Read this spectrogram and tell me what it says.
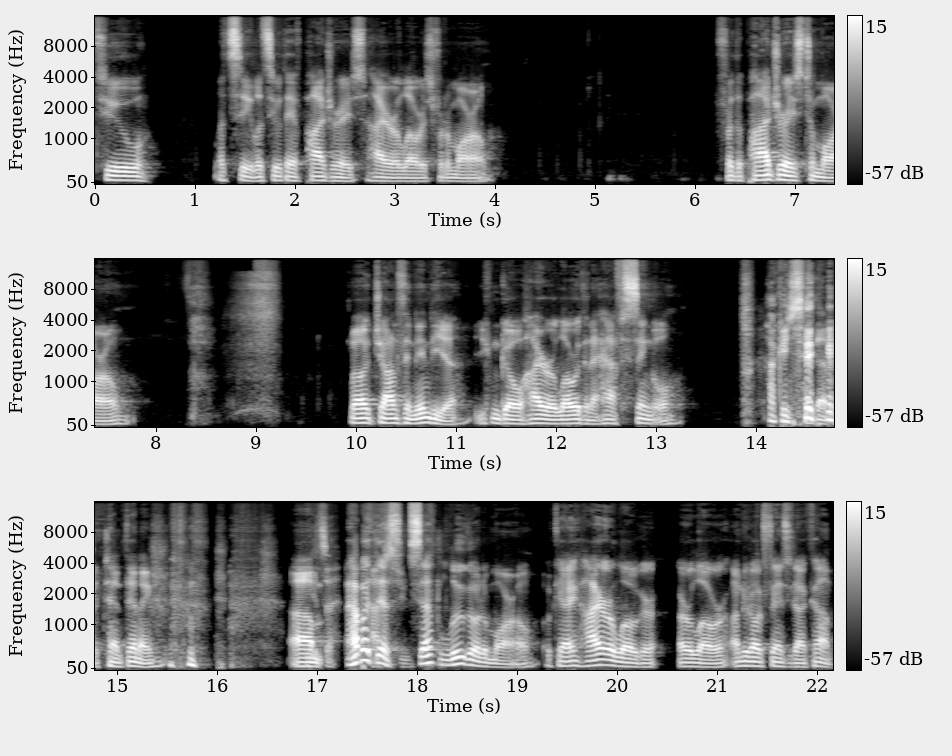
to, let's see, let's see what they have Padres higher or lowers for tomorrow. For the Padres tomorrow, well, Jonathan India, you can go higher or lower than a half single. How can you say that in the 10th inning. um, how about this? Seth Lugo tomorrow. Okay. Higher or lower, or lower, underdogfantasy.com.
